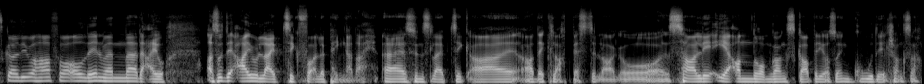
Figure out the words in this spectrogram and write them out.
skal de jo ha for all del, men eh, det er jo, altså det er jo Leipzig for alle penger der. Eh, Jeg syns Leipzig er, er det klart beste laget, og særlig i andre omgang skaper de også en god del sjanser.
